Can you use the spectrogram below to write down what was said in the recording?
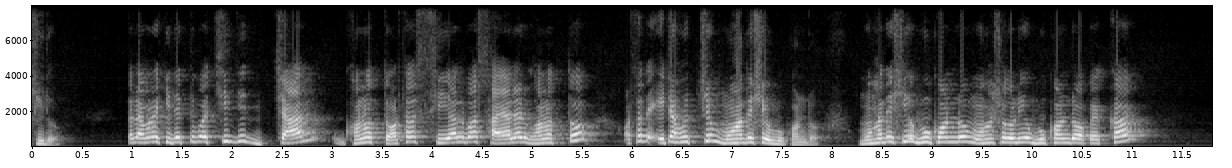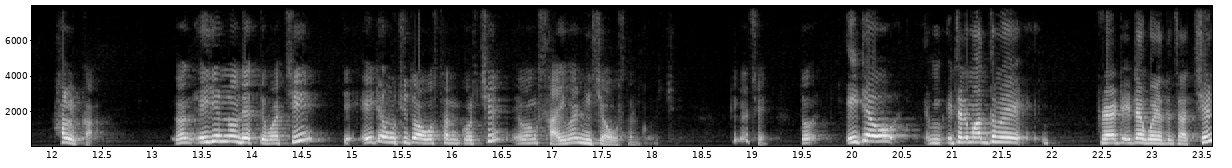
জিরো তাহলে আমরা কি দেখতে পাচ্ছি যে যার ঘনত্ব, অর্থাৎ সিয়াল বা সায়ালের ঘনত্ব, অর্থাৎ এটা হচ্ছে মহাদেশীয় ভূখণ্ড। মহাদেশীয় ভূখণ্ড, মহাসাগরীয় ভূখণ্ড অপেক্ষা হালকা। এবং এই জন্য দেখতে পাচ্ছি যে এইটা উঁচুতে অবস্থান করছে এবং সাইমার নিচে অবস্থান করছে। ঠিক আছে? তো এইটাও এটার মাধ্যমে ফ্র্যাট এটা বোঝাতে চাচ্ছেন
